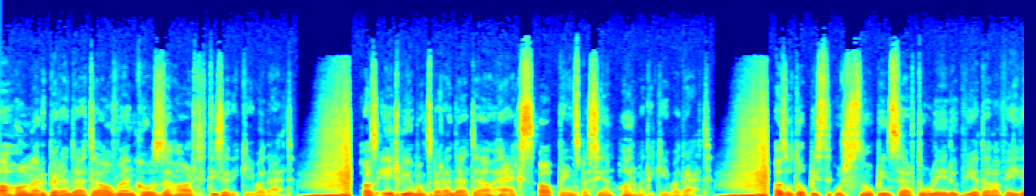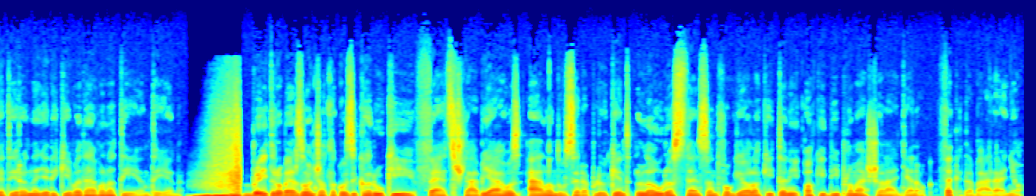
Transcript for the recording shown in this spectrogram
A Hallmark berendelte a When Calls the Heart tizedik évadát. Az HBO Max berendelte a Hex a pénzbeszél harmadik évadát. Az utopisztikus Snowpiercer túlélők viadala véget ér a negyedik évadával a TNT-n. Brait Robertson csatlakozik a Rookie Fats stábjához, állandó szereplőként Laura Stanson fogja alakítani, aki diplomás családjának fekete báránya.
